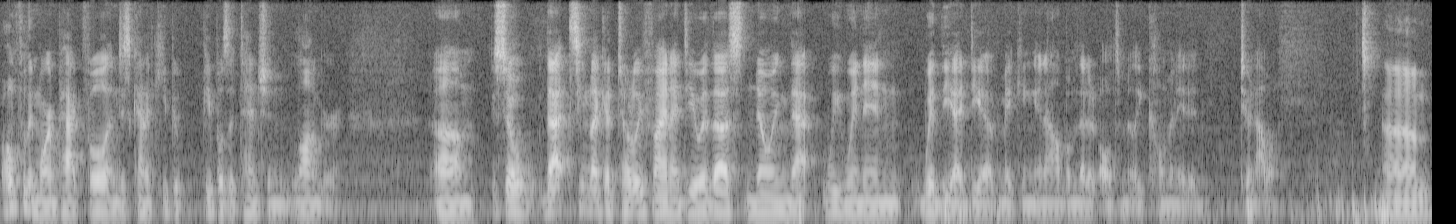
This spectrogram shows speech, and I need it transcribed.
hopefully more impactful, and just kind of keep people's attention longer. Um, so that seemed like a totally fine idea with us, knowing that we went in with the idea of making an album that it ultimately culminated to an album. um,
